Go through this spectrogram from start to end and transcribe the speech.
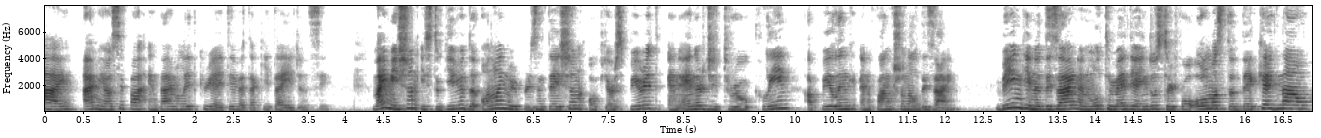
Hi, I'm Josipa and I'm lead creative at Akita Agency. My mission is to give you the online representation of your spirit and energy through clean, appealing, and functional design. Being in a design and multimedia industry for almost a decade now,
